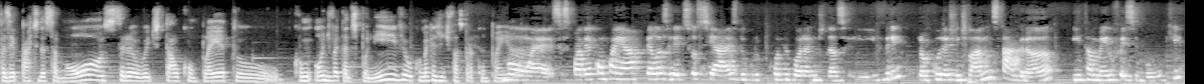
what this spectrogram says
fazer parte dessa mostra, o edital completo, com, onde vai estar disponível? Como é que a gente faz para acompanhar? Bom, é, vocês podem acompanhar pelas redes sociais do Grupo Contemporâneo de Dança Livre. Procura a gente lá no Instagram e também no Facebook,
